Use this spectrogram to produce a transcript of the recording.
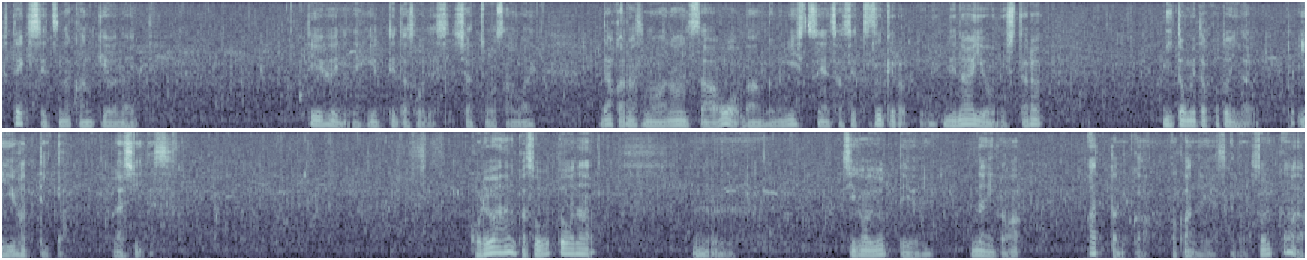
不適切な関係はないっていうふうにね、言ってたそうです、社長さんはね。だからそのアナウンサーを番組に出演させ続けろってね、出ないようにしたら認めたことになると言い張っていたらしいです。これはなんか相当な、うん、違うよっていうね、何かあったのかわかんないですけど、それか、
